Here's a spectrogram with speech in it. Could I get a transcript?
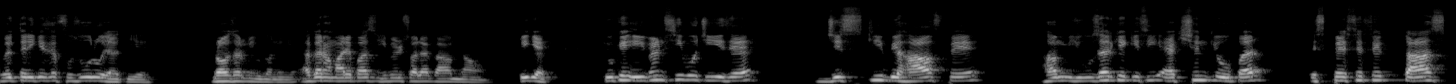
वो एक तरीके से फजूल हो जाती है ब्राउज़र में यूज़ होने के अगर हमारे पास इवेंट्स वाला काम ना हो ठीक है? क्योंकि इवेंट्स ही वो चीज़ है जिसकी बिहाफ पे हम यूज़र के किसी एक्शन के ऊपर स्पेसिफिक टास्क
